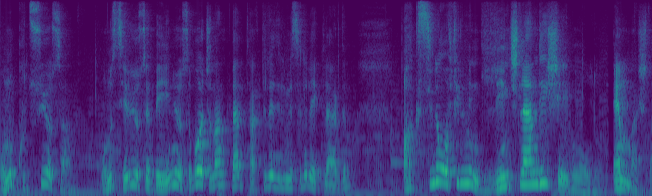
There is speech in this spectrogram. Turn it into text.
onu kutsuyorsa, onu seviyorsa, beğeniyorsa bu açıdan ben takdir edilmesini beklerdim. Aksine o filmin linçlendiği şey bu oldu en başta.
